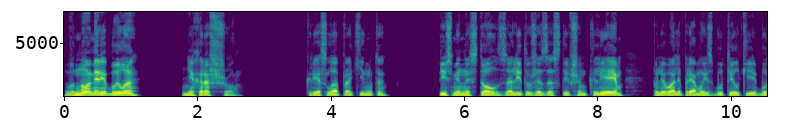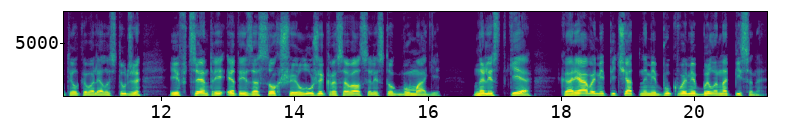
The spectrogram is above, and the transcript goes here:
В номере было нехорошо. Кресло опрокинуто, письменный стол залит уже застывшим клеем, поливали прямо из бутылки, бутылка валялась тут же, и в центре этой засохшей лужи красовался листок бумаги. На листке корявыми печатными буквами было написано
